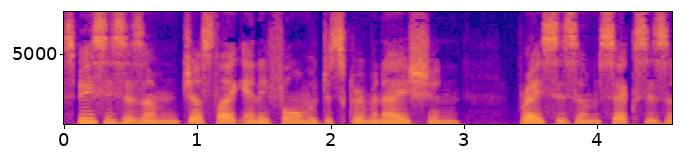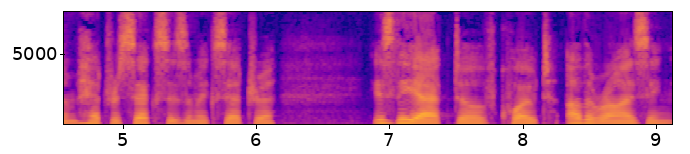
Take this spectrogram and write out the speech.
Speciesism, just like any form of discrimination, racism, sexism, heterosexism, etc., is the act of, quote, otherizing,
